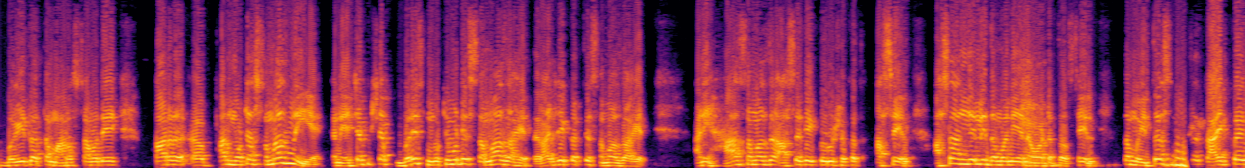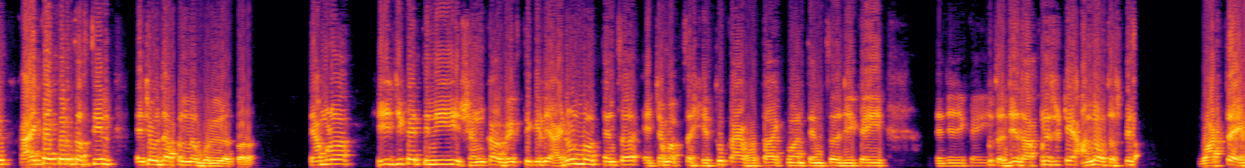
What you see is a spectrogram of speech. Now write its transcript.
बघितला तर महाराष्ट्रामध्ये फार फार मोठा समाज नाहीये. कारण याच्यापेक्षा बरेच मोठे मोठे समाज आहेत राज्यकर्ते समाज आहेत. आणि हा समाज जर असं काही करू शकत असेल असं अंजली दमानी यांना वाटत असेल तर मग इतर समाज काय काय काय काय करत असतील याच्याबद्दल आपण न बोललं तर. त्यामुळं ही जी काही त्यांनी शंका व्यक्त केली आय डोंट नो त्यांचं याच्या मागचा हेतू काय होता किंवा त्यांचं जे काही त्यांचे जे काही जे दाखवण्यासाठी आणलं होतं वाटतंय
